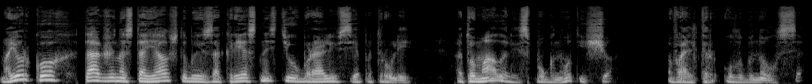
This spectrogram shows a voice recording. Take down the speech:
Майор Кох также настоял, чтобы из окрестности убрали все патрули, а то, мало ли, спугнут еще. Вальтер улыбнулся.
